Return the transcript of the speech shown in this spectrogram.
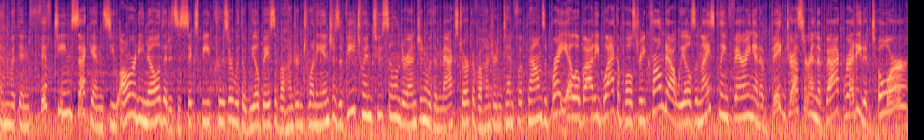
and within 15 seconds, you already know that it's a six speed cruiser with a wheelbase of 120 inches, a V twin two cylinder engine with a max torque of 110 foot pounds, a bright yellow body, black upholstery, chromed out wheels, a nice clean fairing, and a big dresser in the back ready to tour.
